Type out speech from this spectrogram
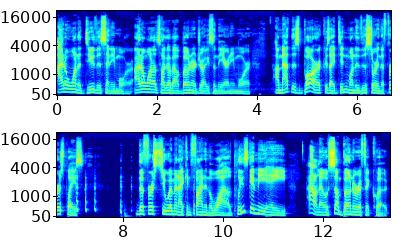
I don't want to do this anymore. I don't want to talk about boner drugs in the air anymore. I'm at this bar because I didn't want to do the story in the first place. the first two women I can find in the wild. Please give me a, I don't know, some bonerific quote.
